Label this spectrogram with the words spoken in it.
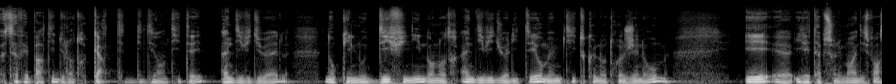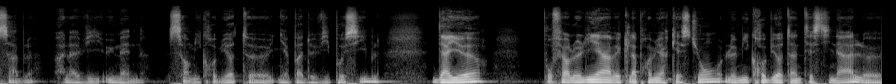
ça fait partie de notre carte d'identité individuelle. Donc il nous définit dans notre individualité au même titre que notre génome. Et euh, il est absolument indispensable à la vie humaine. Sans microbiote, euh, il n'y a pas de vie possible. D'ailleurs, pour faire le lien avec la première question, le microbiote intestinal euh,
